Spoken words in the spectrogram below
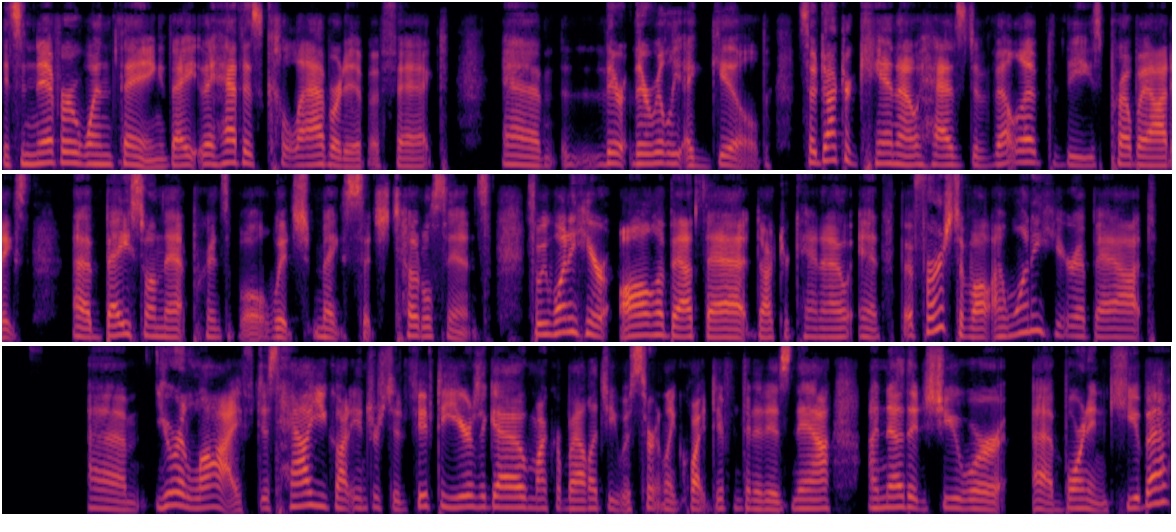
it's never one thing they they have this collaborative effect um, they're they're really a guild. So Dr. Cano has developed these probiotics uh, based on that principle, which makes such total sense. So we want to hear all about that, Dr. Cano. And but first of all, I want to hear about um, your life, just how you got interested. Fifty years ago, microbiology was certainly quite different than it is now. I know that you were uh, born in Cuba.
